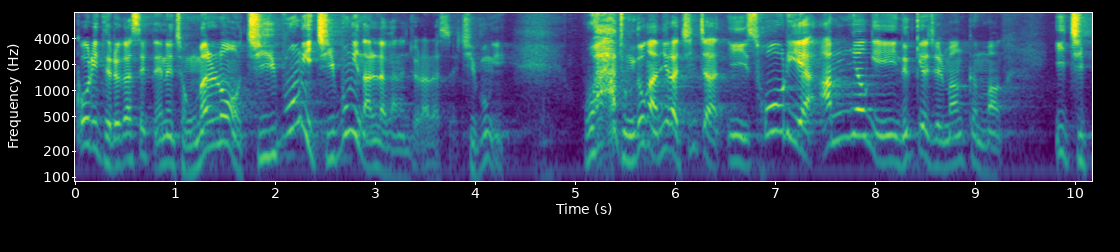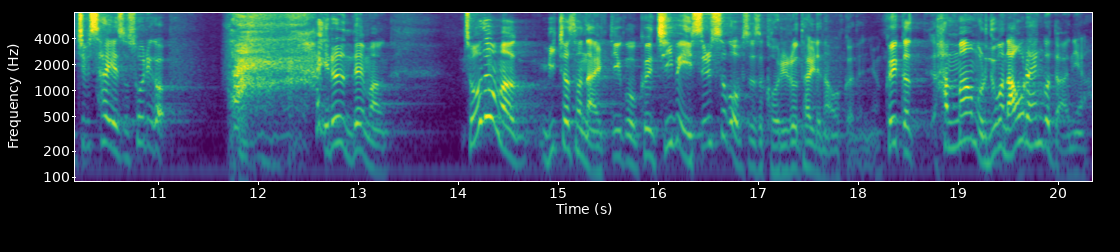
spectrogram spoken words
골이 들어갔을 때는 정말로 지붕이 지붕이 날아가는 줄 알았어요. 지붕이 와 정도가 아니라 진짜 이 소리의 압력이 느껴질 만큼 막 이 집집 사이에서 소리가 와 이러는데 막 저도 막 미쳐서 날뛰고 그 집에 있을 수가 없어서 거리로 달려 나왔거든요. 그러니까 한 마음으로 누가 나오라 한 것도 아니야.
